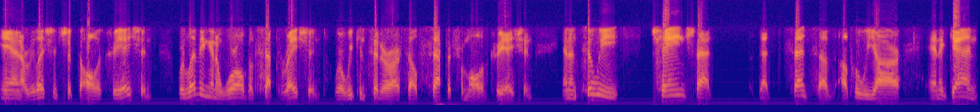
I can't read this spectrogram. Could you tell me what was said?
and our relationship to all of creation. We're living in a world of separation where we consider ourselves separate from all of creation. And until we change that that sense of, of who we are, and again,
